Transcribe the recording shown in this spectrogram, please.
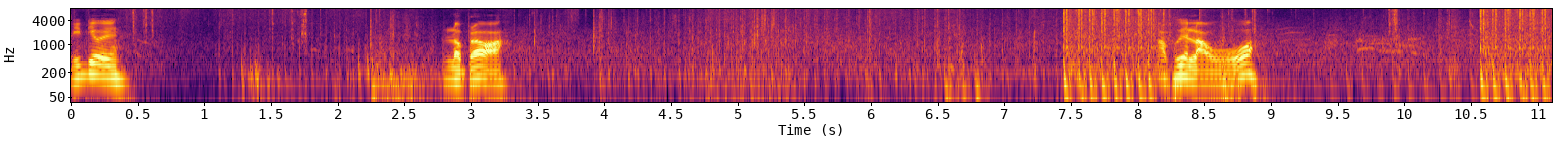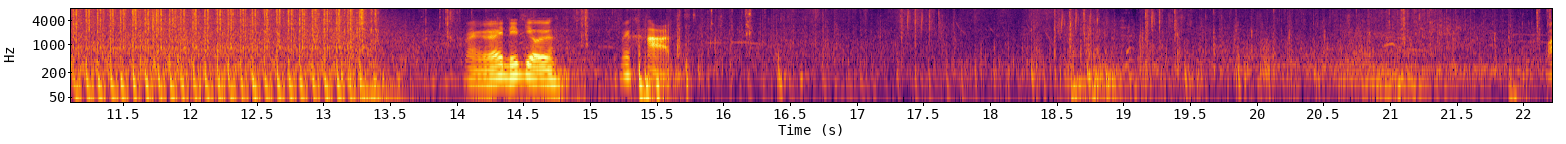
นิดเดียวเอง หลบแล้วเหรอ เอาเพื่อนเราโหแม่งเอ้ยนิดเดียวเองไม่ขาดไป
